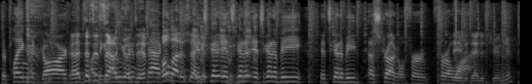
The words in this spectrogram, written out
They're playing him at guard. That doesn't Are they gonna sound good, Tim. tackle? Hold on a second. It's gonna, it's gonna, it's gonna be, it's gonna be a struggle for for a David while. David Dennis Jr.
